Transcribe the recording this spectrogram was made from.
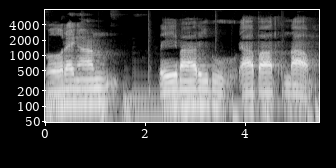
gorengan lima ribu dapat enam.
